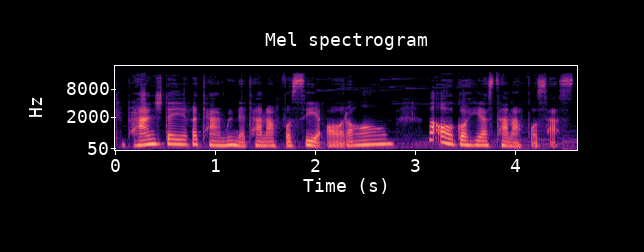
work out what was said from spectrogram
که پنج دقیقه تمرین تنفسی آرام و آگاهی از تنفس هست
